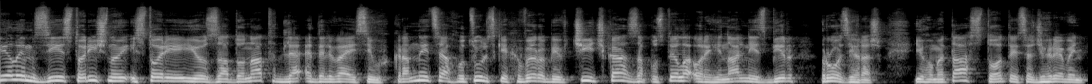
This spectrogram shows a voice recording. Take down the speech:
Килим зі сторічною історією за донат для едельвейсів. Крамниця гуцульських виробів Чічка запустила оригінальний збір розіграш. Його мета 100 тисяч гривень.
